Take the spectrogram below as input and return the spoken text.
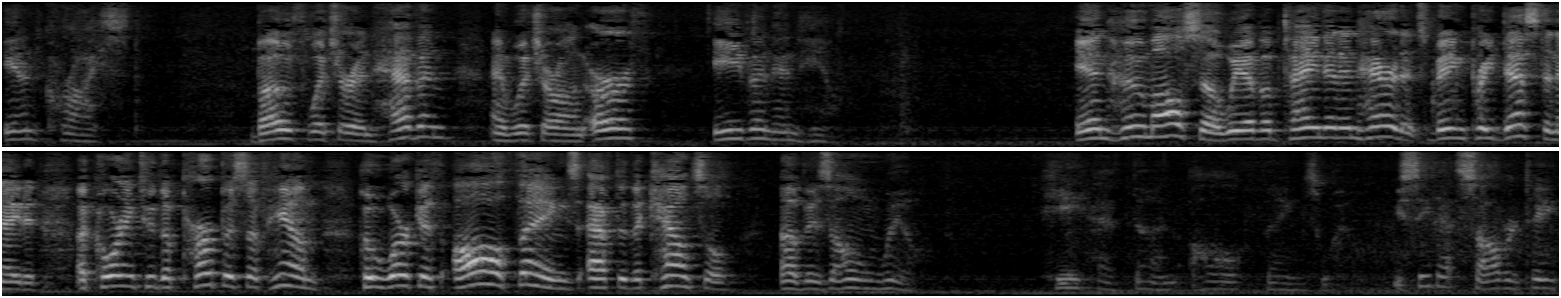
in Christ both which are in heaven and which are on earth, even in him. In whom also we have obtained an inheritance, being predestinated according to the purpose of him who worketh all things after the counsel of his own will. He hath done all things well. You see that sovereignty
